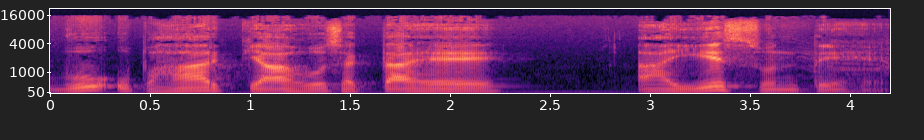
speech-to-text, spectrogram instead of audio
वो उपहार क्या हो सकता है? आइए सुनते हैं।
